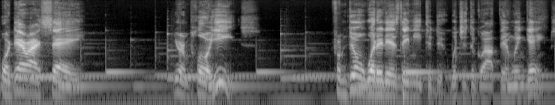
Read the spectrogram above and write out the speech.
or dare I say, your employees, from doing what it is they need to do, which is to go out there and win games.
